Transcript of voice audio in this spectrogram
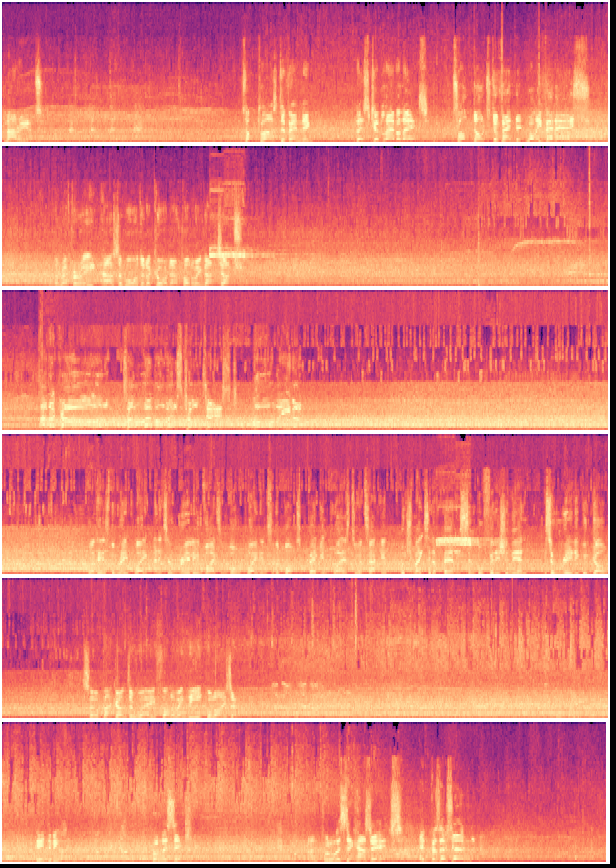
Marriott. Top-class defending. This could level it. Top-notch defending. Will he finish? And the referee has awarded a corner following that touch. And a goal to level this contest. All even. Well, here's the replay, and it's a really inviting ball played into the box, begging players to attack it, which makes it a fairly simple finish in the end. It's a really good goal. So back underway following the equaliser. Pedri. Pulisic. And Pulisic has it. In position.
